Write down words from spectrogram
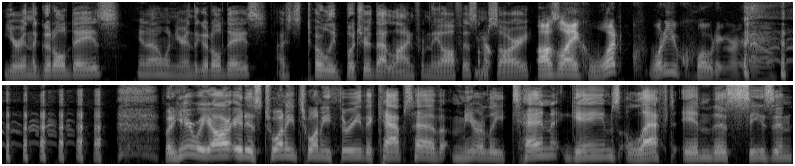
you're in the good old days, you know, when you're in the good old days. I just totally butchered that line from The Office. I'm No. sorry. I was like, what what are you quoting right now? but here we are. It is 2023. The Caps have merely 10 games left in this season,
